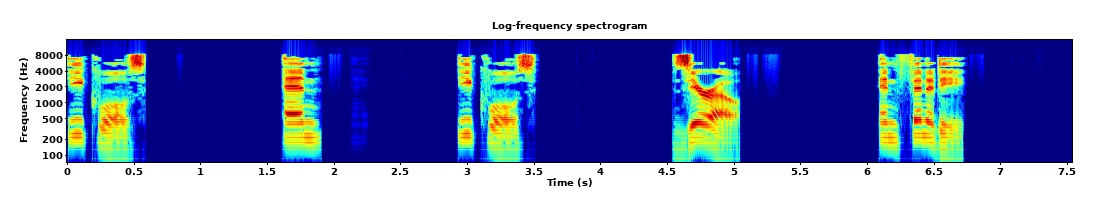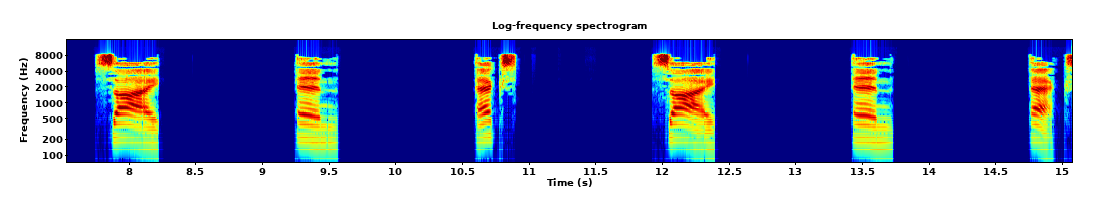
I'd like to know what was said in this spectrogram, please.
equals n equals 0 infinity psi n x psi n x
